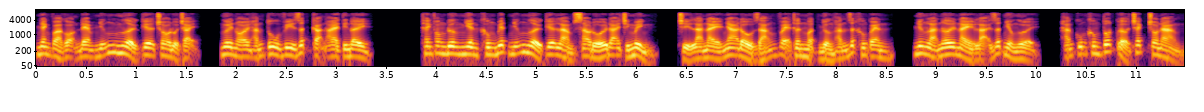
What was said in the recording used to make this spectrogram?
nhanh và gọn đem những người kia cho đội chạy. Ngươi nói hắn tu vi rất cạn ai tin đây? Thanh phong đương nhiên không biết những người kia làm sao đối đãi chính mình, chỉ là này nha đầu dáng vẻ thân mật nhường hắn rất không quen, nhưng là nơi này lại rất nhiều người, hắn cũng không tốt cở trách cho nàng,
